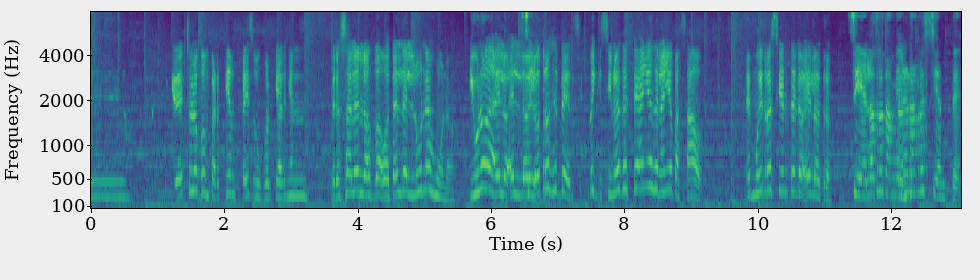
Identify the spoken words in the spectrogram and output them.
Eh, que de hecho lo compartí en Facebook porque alguien... Pero salen los dos, Hotel del Luna es uno. Y uno, el, el, otro es de, si no es de este año, es del año pasado. Es muy reciente el otro. Sí, el otro también era reciente.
